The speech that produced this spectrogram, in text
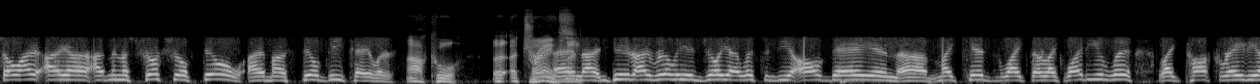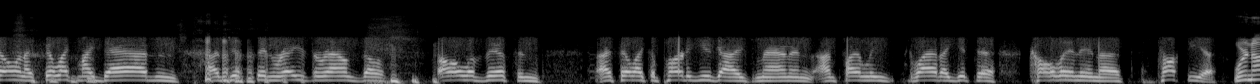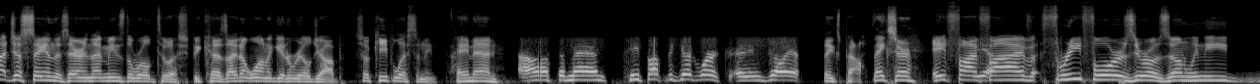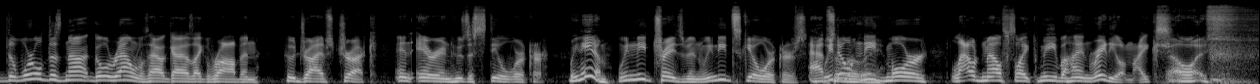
So I, I uh, I'm in a structural steel. I'm a steel detailer. Oh, cool. A, a trade. And uh, dude, I really enjoy you. I listen to you all day, and uh, my kids like they're like, "Why do you li- like talk radio?" And I feel like my dad, and I've just been raised around the, all of this, and I feel like a part of you guys, man. And I'm finally glad I get to call in and uh, talk to you. We're not just saying this, Aaron. That means the world to us because I don't want to get a real job. So keep listening. Amen. Awesome, man. Keep up the good work and enjoy it. Thanks, pal. Thanks, sir. 855 340 zone. We need the world does not go around without guys like Robin, who drives truck, and Aaron, who's a steel worker. We need them. We need tradesmen. We need skill workers. Absolutely. We don't need more loudmouths like me behind radio mics. Oh,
